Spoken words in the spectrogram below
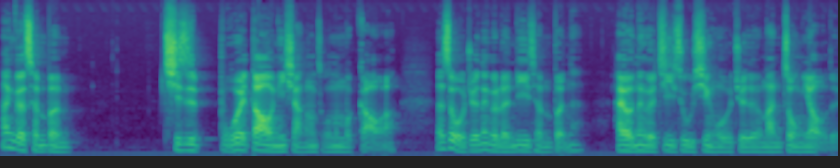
那个成本其实不会到你想象中那么高啊。但是我觉得那个人力成本呢，还有那个技术性，我觉得蛮重要的。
